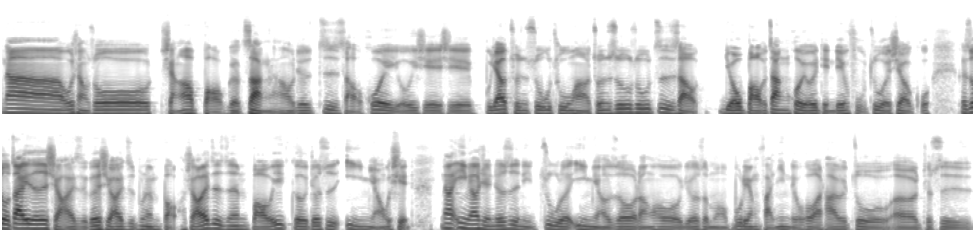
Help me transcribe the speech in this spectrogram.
那我想说，想要保个账，然后就至少会有一些一些，不要纯输出哈，纯输出至少有保障，会有一点点辅助的效果。可是我在意的是小孩子，可是小孩子不能保，小孩子只能保一个就是疫苗险。那疫苗险就是你注了疫苗之后，然后有什么不良反应的话，他会做呃就是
